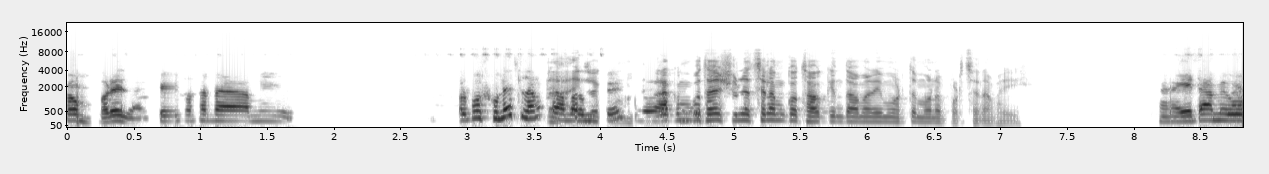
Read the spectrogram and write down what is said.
সব ভরে যায়। সেই কথাটা আমি অল্প শুনেছিলাম। এরকম বোধহয় শুনেছিলাম কোথাও কিন্তু আমার এই মুহূর্তে মনে পড়ছে না ভাই। হ্যাঁ, এটা আমি ও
